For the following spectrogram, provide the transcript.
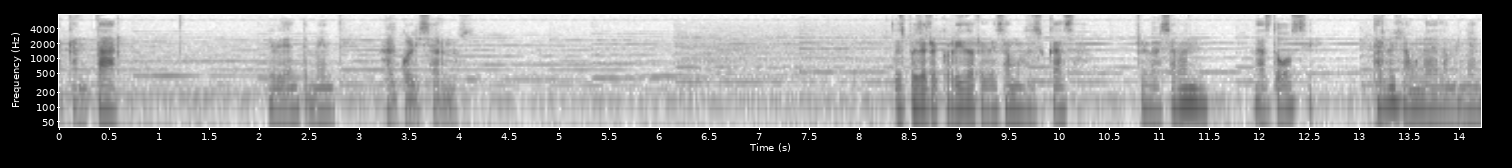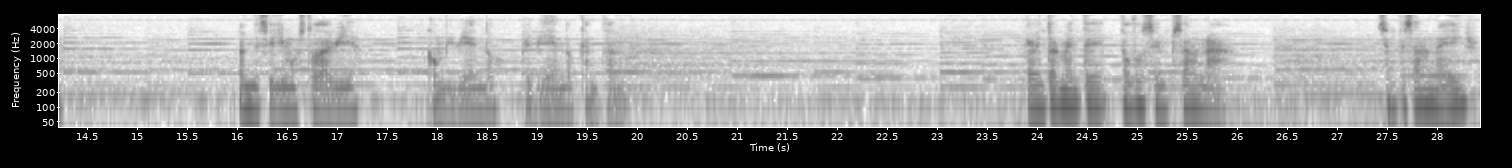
a cantar, evidentemente, a alcoholizarnos. Después del recorrido regresamos a su casa. Rebasaban las 12, tal vez la una de la mañana, donde seguimos todavía conviviendo, bebiendo, cantando. Eventualmente todos se empezaron a se empezaron a ir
